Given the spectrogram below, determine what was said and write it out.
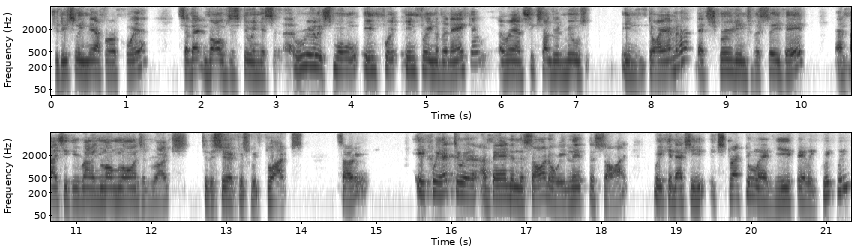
traditionally now for Akoya. So that involves us doing this really small infring of an anchor around 600 mils in diameter that's screwed into the seabed and basically running long lines and ropes to the surface with floats. So if we had to uh, abandon the site or we left the site, we can actually extract all our gear fairly quickly.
